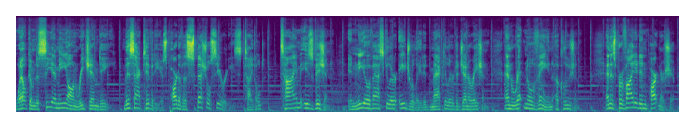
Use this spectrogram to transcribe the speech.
Welcome to CME on ReachMD. This activity is part of a special series titled Time is Vision in Neovascular Age Related Macular Degeneration and Retinal Vein Occlusion and is provided in partnership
